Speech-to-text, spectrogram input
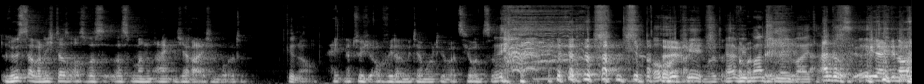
löst aber nicht das aus, was, was man eigentlich erreichen wollte. Genau. Hängt natürlich auch wieder mit der Motivation zusammen. oh, okay. Ja, wir machen schnell weiter. Anderes, ja, genau.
